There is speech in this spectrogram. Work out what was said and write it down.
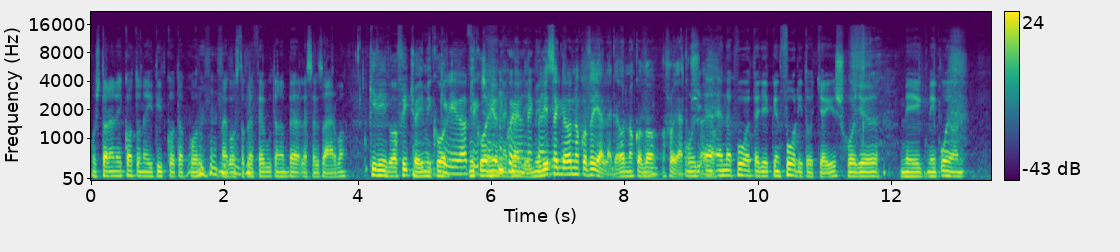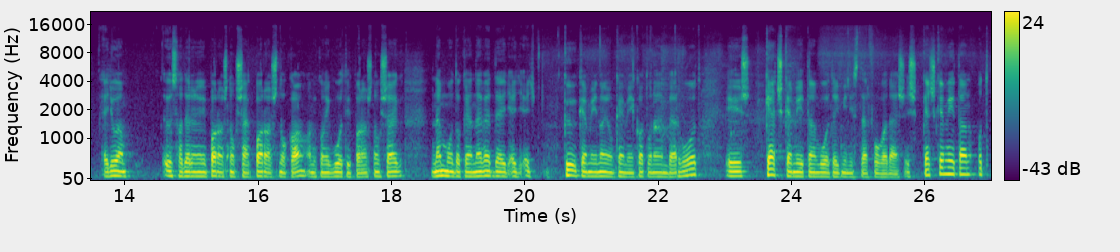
Most talán egy katonai titkot akkor megosztok le fel, utána be leszek zárva. Kivéve a fricsai, mikor, a fricsai, mikor jönnek mikor vendégművészek, de annak az a jellege, annak az a, a sajátossága. Hogy ennek volt egyébként fordítottja is, hogy még, még olyan, egy olyan összhaderői parancsnokság parancsnoka, amikor még volt itt parancsnokság, nem mondok el nevet, de egy, egy, egy kőkemény, nagyon kemény katona ember volt, és Kecskeméten volt egy miniszterfogadás, és Kecskeméten, ott,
